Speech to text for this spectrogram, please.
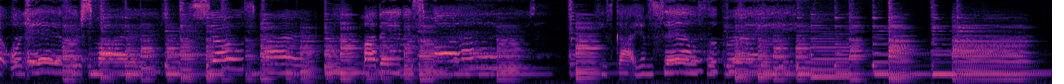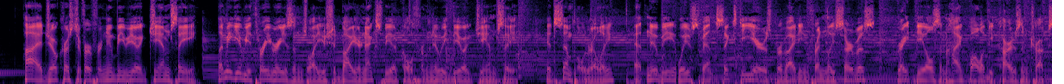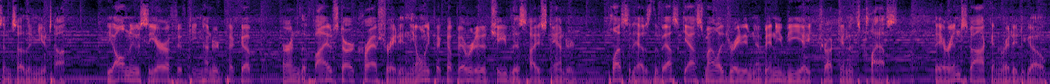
get one if you're smart. So smart. Got himself a brain. Hi, Joe Christopher for Newby Buick GMC. Let me give you three reasons why you should buy your next vehicle from Newby Buick GMC. It's simple, really. At Newby, we've spent 60 years providing friendly service, great deals, and high quality cars and trucks in southern Utah. The all new Sierra 1500 pickup earned the five star crash rating, the only pickup ever to achieve this high standard. Plus, it has the best gas mileage rating of any V8 truck in its class. They are in stock and ready to go.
